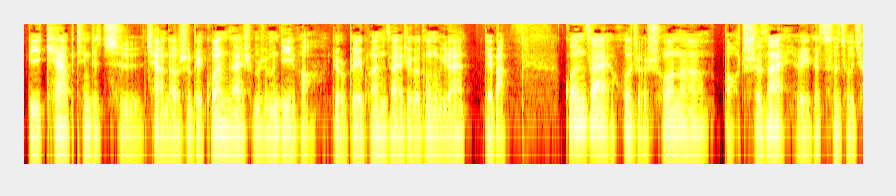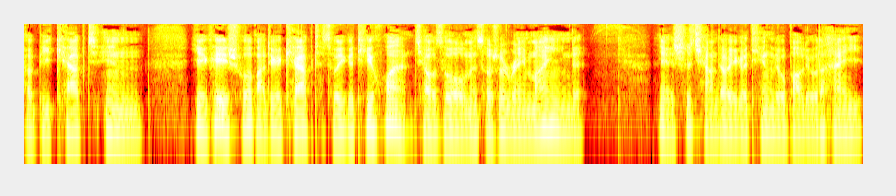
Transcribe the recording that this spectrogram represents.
，be kept in the zoo，强调是被关在什么什么地方，比如被关在这个动物园，对吧？关在或者说呢，保持在有一个词组叫 be kept in，也可以说把这个 kept 做一个替换，叫做我们所说 remind，也是强调一个停留、保留的含义。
